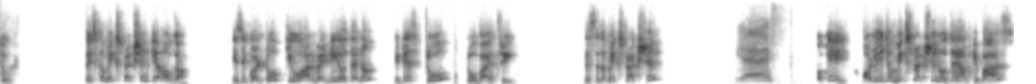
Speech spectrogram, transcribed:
टू तो इसका मिक्स फ्रैक्शन क्या होगा? Is equal to Q R by D होता है ना? It is two two by three this is the mix fraction yes okay और ये जो मिक्स फ्रैक्शन होता है आपके पास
